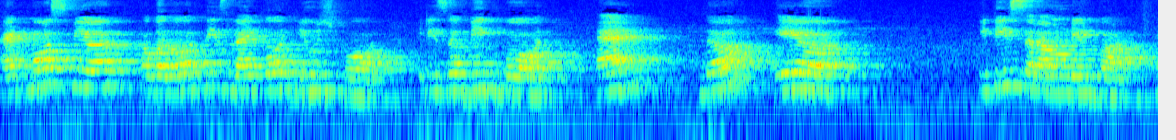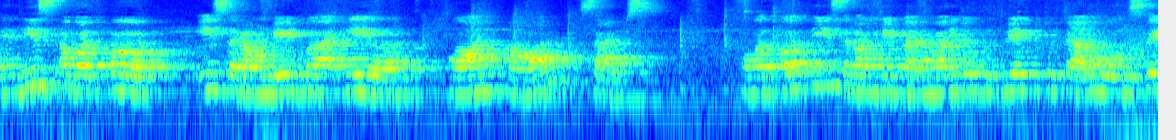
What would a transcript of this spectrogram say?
Atmosphere, our earth is like a huge ball. It is a big ball and the air it is surrounded by and this our earth is surrounded by air on our sides. Our earth is surrounded by हमारी जो पृथ्वी है तो चारों ओर से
